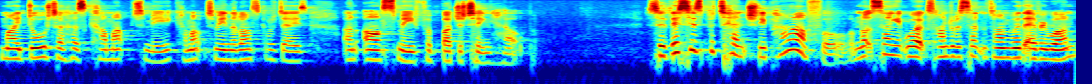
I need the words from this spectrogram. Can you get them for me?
my daughter has come up to me, come up to me in the last couple of days, and asked me for budgeting help. So this is potentially powerful. I'm not saying it works 100% of the time with everyone,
